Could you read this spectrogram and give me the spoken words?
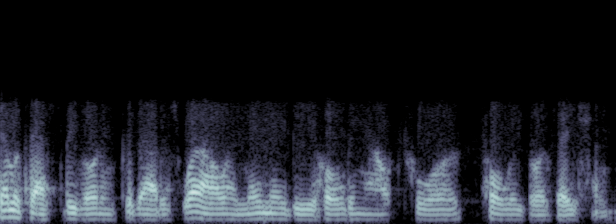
Democrats to be voting for that as well, and they may be holding out for full legalization.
